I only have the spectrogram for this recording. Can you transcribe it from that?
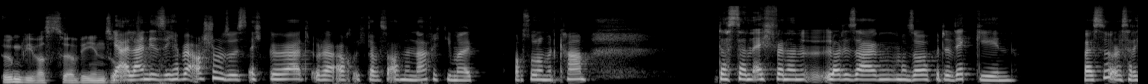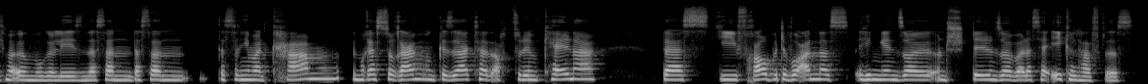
irgendwie was zu erwähnen. So. Ja, allein dieses, ich habe ja auch schon so ist echt gehört, oder auch, ich glaube, es war auch eine Nachricht, die mal auch so damit kam, dass dann echt, wenn dann Leute sagen, man soll bitte weggehen. Weißt du, das hatte ich mal irgendwo gelesen, dass dann, dass dann, dass dann jemand kam im Restaurant und gesagt hat, auch zu dem Kellner, dass die Frau bitte woanders hingehen soll und stillen soll, weil das ja ekelhaft ist.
